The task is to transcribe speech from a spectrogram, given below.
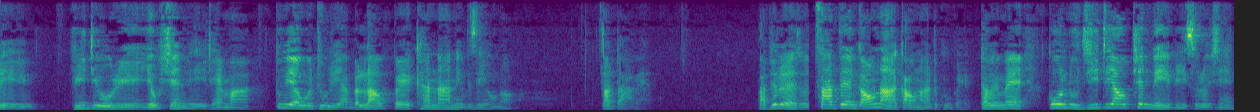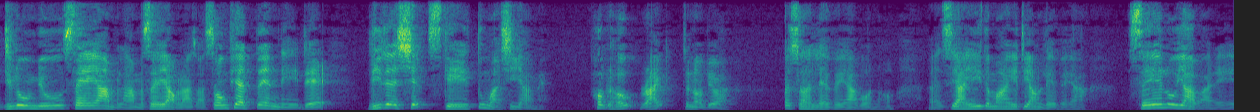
တွေဗီဒီယိုတွေရုပ်ရှင်တွေအဲထဲမှာသူ့ရဲ့ဝတ္ထုတွေကဘယ်လောက်ပဲခမ်းနားနေပါစေအောင်တော့တတ်တာပဲ ဘာဖြစ်လို့လဲဆိုစာတင်ကောင်းတာကောင်းတာတခုပဲဒါပေမဲ့ကိုလူကြီးတယောက်ဖြစ်နေပြီဆိုလို့ရှိရင်ဒီလိုမျိုးဆဲရမလားမဆဲရဘူးလားဆိုတာဆုံးဖြတ်သင့်နေတဲ့ leadership skill သူ့မှာရှိရမယ်ဟုတ်တယ်ဟုတ် right ကျွန်တော်ပြောတာ professor level ရပေါ့နော်အဲဆရာကြီးတမကြီးတယောက် level ရဆဲလို့ရပါတယ်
